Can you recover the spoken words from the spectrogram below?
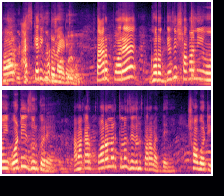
হর আজকেরই ঘটনা এটা তারপরে ঘরত গেছি সকালে ওই ওটি জোর করে। আমাকে আর পড়ানোর কোনো যেদিন পড়াবার দেয়নি সব ওটি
